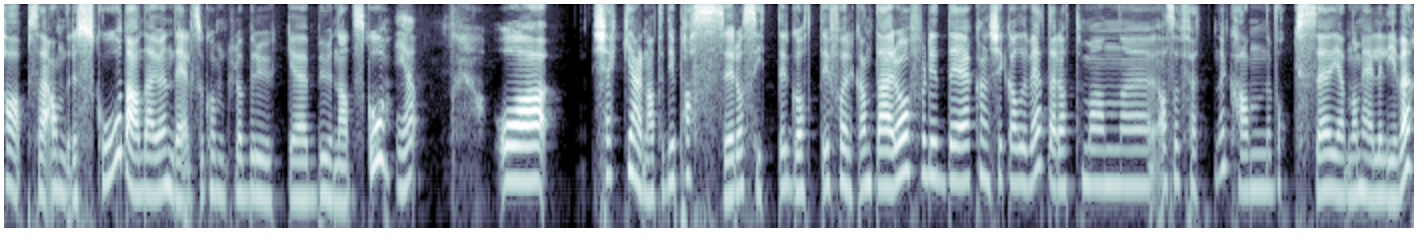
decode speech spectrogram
ha på seg andre sko, da. Det er jo en del som kommer til å bruke bunadsko. ja. Og sjekk gjerne at de passer og sitter godt i forkant der òg, fordi det kanskje ikke alle vet, er at man eh, Altså, føttene kan vokse gjennom hele livet.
